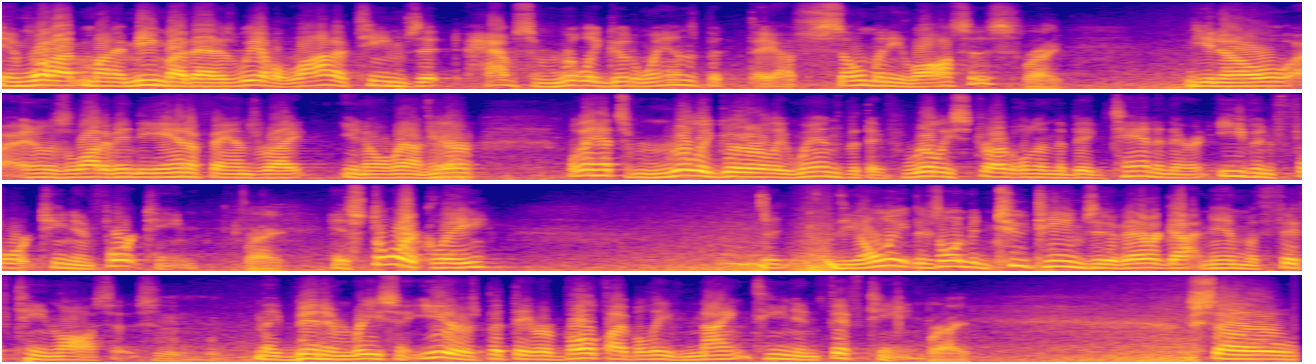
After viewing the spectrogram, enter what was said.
And what I, what I mean by that is we have a lot of teams that have some really good wins, but they have so many losses. Right. you know, and there was a lot of Indiana fans right, you know, around here. Yeah. Well, they had some really good early wins, but they've really struggled in the Big Ten, and they're at even 14 and 14. Right. Historically, the, the only, there's only been two teams that have ever gotten in with 15 losses. Mm-hmm. And they've been in recent years, but they were both, I believe, 19 and 15. Right. So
